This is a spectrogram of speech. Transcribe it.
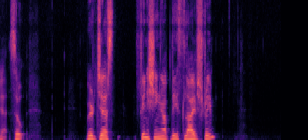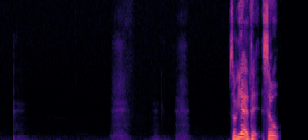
Yeah, so we're just finishing up this live stream. So yeah, the, so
